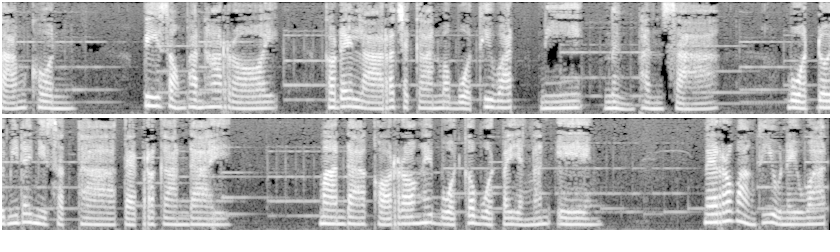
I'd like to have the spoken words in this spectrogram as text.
สามคน ปี 2500 เขาได้ลาราชการมาบวชที่วัดนี้หนึ่งพันษา บวชโดยไม่ได้มีศรัทธาแต่ประการใด มารดาขอร้องให้บวชก็บวชไปอย่างนั้นเอง ในระหว่างที่อยู่ในวัด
